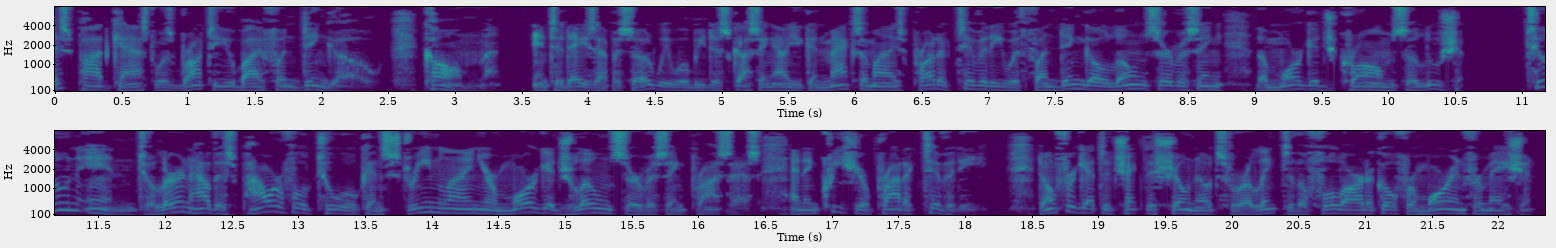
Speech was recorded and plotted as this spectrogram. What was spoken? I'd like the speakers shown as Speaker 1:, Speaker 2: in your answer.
Speaker 1: This podcast was brought to you by Fundingo. Calm. In today's episode, we will be discussing how you can maximize productivity with Fundingo Loan Servicing, the Mortgage CRM solution. Tune in to learn how this powerful tool can streamline your mortgage loan servicing process and increase your productivity. Don't forget to check the show notes for a link to the full article for more information.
